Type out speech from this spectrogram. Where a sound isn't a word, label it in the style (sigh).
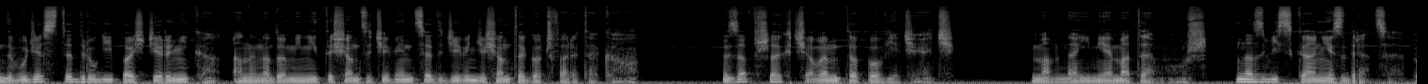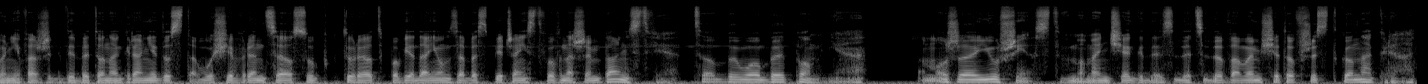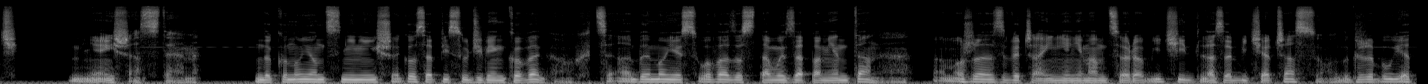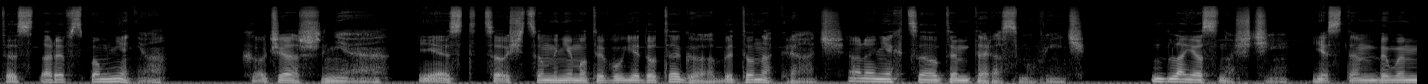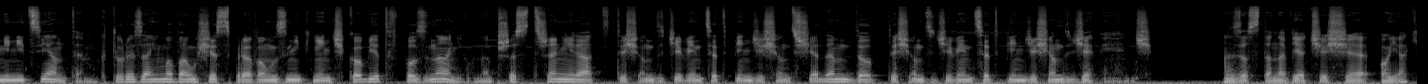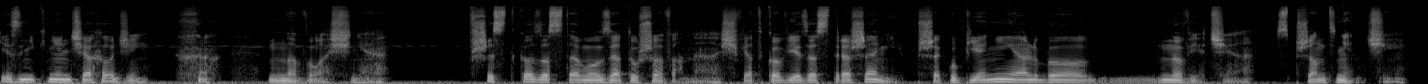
22 października Anno Domini 1994. Zawsze chciałem to powiedzieć. Mam na imię Mateusz. Nazwiska nie zdradzę, ponieważ gdyby to nagranie dostało się w ręce osób, które odpowiadają za bezpieczeństwo w naszym państwie, to byłoby po mnie. A może już jest w momencie, gdy zdecydowałem się to wszystko nagrać. Mniejsza z tym. Dokonując niniejszego zapisu dźwiękowego, chcę, aby moje słowa zostały zapamiętane, a może zwyczajnie nie mam co robić i dla zabicia czasu odgrzebuję te stare wspomnienia. Chociaż nie. Jest coś, co mnie motywuje do tego, aby to nagrać, ale nie chcę o tym teraz mówić. Dla jasności, jestem byłym milicjantem, który zajmował się sprawą zniknięć kobiet w Poznaniu na przestrzeni lat 1957 do 1959. Zastanawiacie się, o jakie zniknięcia chodzi? no właśnie. Wszystko zostało zatuszowane, świadkowie zastraszeni, przekupieni albo, no wiecie, sprzątnięci.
